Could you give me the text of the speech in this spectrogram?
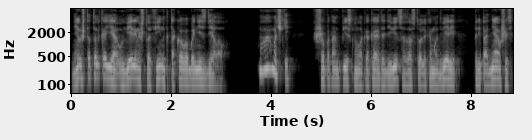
Неужто только я уверен, что Финк такого бы не сделал?» «Мамочки!» — шепотом пискнула какая-то девица за столиком у двери, приподнявшись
